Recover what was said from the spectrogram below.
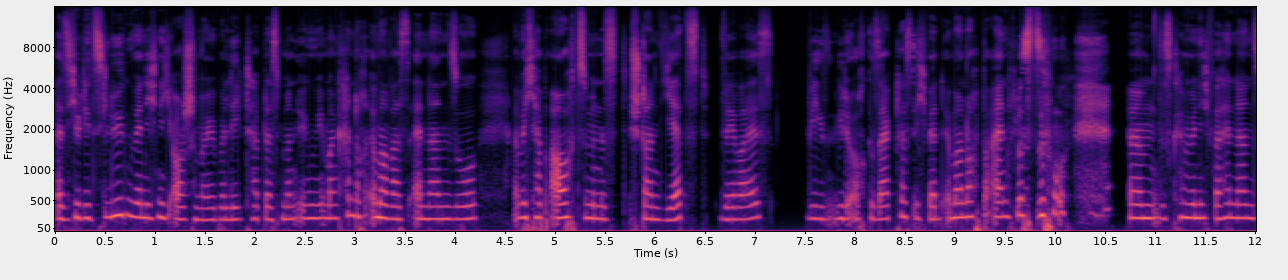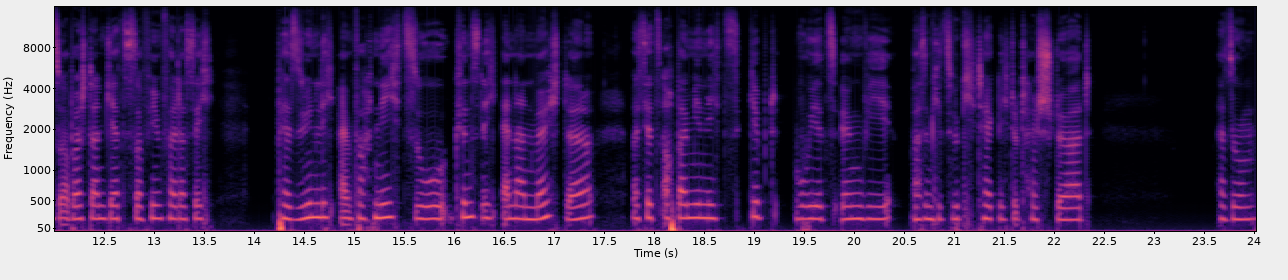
Also ich würde jetzt lügen, wenn ich nicht auch schon mal überlegt habe, dass man irgendwie, man kann doch immer was ändern so. Aber ich habe auch zumindest Stand jetzt, wer weiß, wie, wie du auch gesagt hast, ich werde immer noch beeinflusst so. ähm, das können wir nicht verhindern so, aber Stand jetzt ist auf jeden Fall, dass ich persönlich einfach nicht so künstlich ändern möchte, was jetzt auch bei mir nichts gibt, wo jetzt irgendwie, was mich jetzt wirklich täglich total stört. Also,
